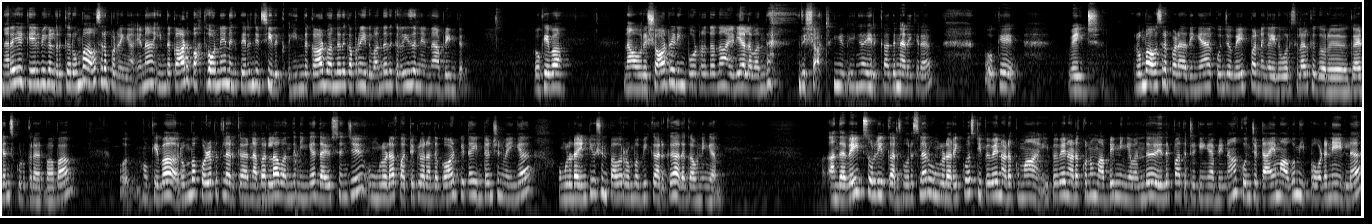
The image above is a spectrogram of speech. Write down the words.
நிறைய கேள்விகள் இருக்குது ரொம்ப அவசரப்படுறீங்க. ஏன்னா இந்த கார்டு பார்த்த உடனே எனக்கு தெரிஞ்சிடுச்சு இதுக்கு இந்த கார்டு வந்ததுக்கப்புறம் இது வந்ததுக்கு ரீசன் என்ன அப்படின்ட்டு. ஓகேவா நான் ஒரு ஷார்ட் ரீடிங் போடுறத தான் ஐடியாவில் வந்தேன். இது ஷார்ட் ரீடிங்காக இருக்காதுன்னு நினைக்கிறேன். ஓகே வெயிட் ரொம்ப அவசரப்படாதீங்க. கொஞ்சம் வெயிட் பண்ணுங்கள் இது ஒரு சிலருக்கு ஒரு கைடன்ஸ் கொடுக்குறாரு பாபா. ஓகேவா ரொம்ப குழப்பத்தில் இருக்க நபர்லாம் வந்து நீங்கள் தயவு செஞ்சு உங்களோட பர்டிகுலர் அந்த காட் கிட்ட இன்டென்ஷன் வைங்க. உங்களோட இன்ட்யூஷன் பவர் ரொம்ப வீக்காக இருக்குது அதை கவனிங்க. அந்த வெயிட் சொல்லியிருக்காரு. ஒரு சிலர் உங்களோட ரிக்வஸ்ட் இப்போவே நடக்குமா? இப்போவே நடக்கணும் அப்படின்னு நீங்கள் வந்து எதிர்பார்த்துட்ருக்கீங்க அப்படின்னா கொஞ்சம் டைம் ஆகும். இப்போ உடனே இல்லை.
